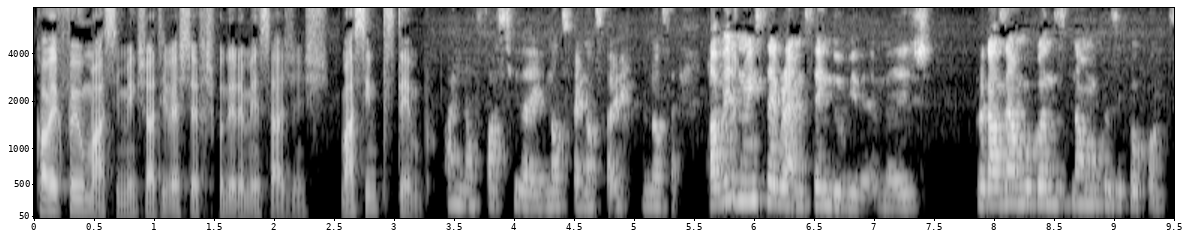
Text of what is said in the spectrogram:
Qual é que foi o máximo em que já tiveste a responder a mensagens? Máximo de tempo. Ai, não faço ideia, não sei, não sei, não sei. Talvez no Instagram, sem dúvida, mas por acaso não é uma coisa, não é uma coisa que eu conto.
